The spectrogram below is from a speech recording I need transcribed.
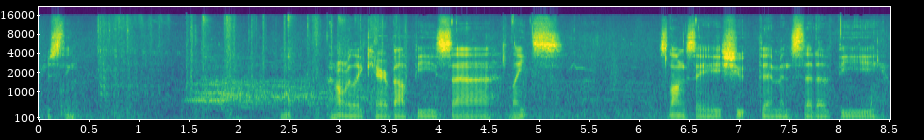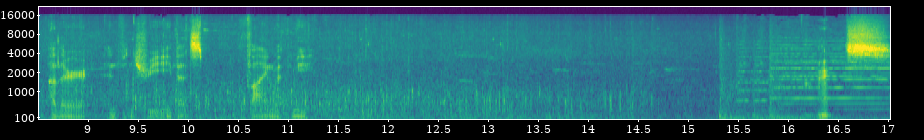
Interesting. Well, I don't really care about these uh, lights. As long as they shoot them instead of the other infantry, that's fine with me. Alright.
